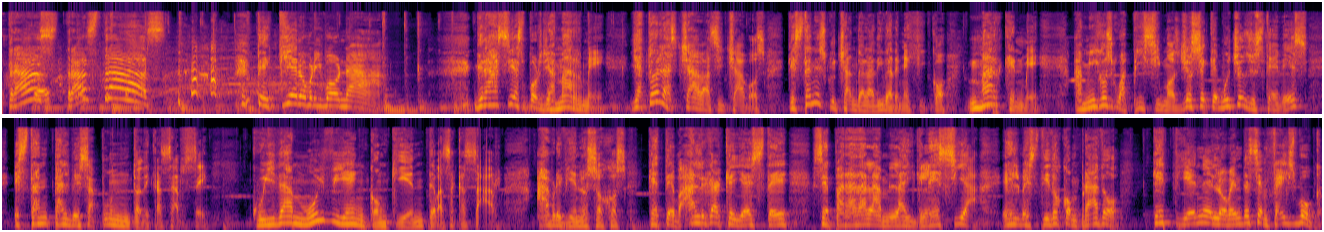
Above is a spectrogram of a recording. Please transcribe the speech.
¡Tras, tras, tras! ¡Te quiero, bribona! Gracias por llamarme. Y a todas las chavas y chavos que están escuchando a la Diva de México, márquenme. Amigos guapísimos, yo sé que muchos de ustedes están tal vez a punto de casarse. Cuida muy bien con quién te vas a casar. Abre bien los ojos, que te valga que ya esté separada la, iglesia, el vestido comprado. ¿Qué tiene? Lo vendes en Facebook.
